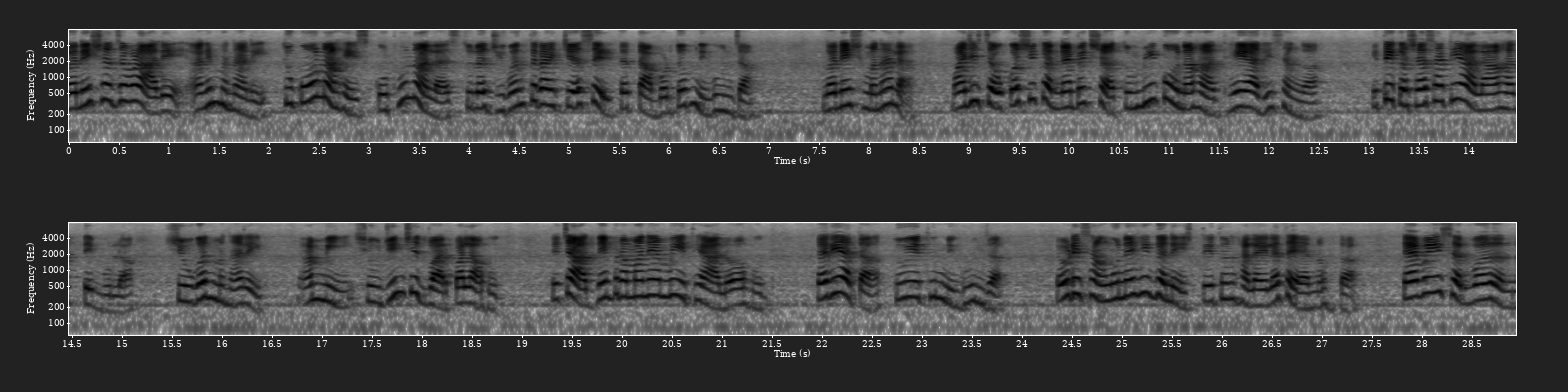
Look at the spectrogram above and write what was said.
गणेशाजवळ आले आणि म्हणाले तू कोण आहेस? कुठून आलास? तुला जिवंत राहायचे असेल तर ताबडतोब निघून जा. गणेश म्हणाला माझी चौकशी करण्यापेक्षा तुम्ही कोण आहात हे आधी सांगा. इथे कशासाठी आला आहात ते बोला. शिवगण म्हणाले आम्ही शिवजींची द्वारपाल आहोत. त्याच्या आज्ञेप्रमाणे आम्ही इथे आलो आहोत. तरी आता तू येथून निघून जा. एवढे सांगूनही गणेश तेथून हलायला तयार नव्हता. त्यावेळी सर्वजण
